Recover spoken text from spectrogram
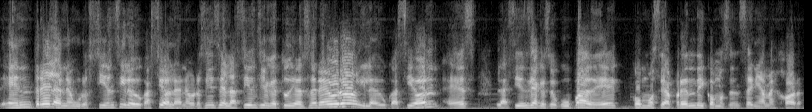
entre la neurociencia y la educación. La neurociencia es la ciencia que estudia el cerebro y la educación es la ciencia que se ocupa de cómo se aprende y cómo se enseña mejor.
